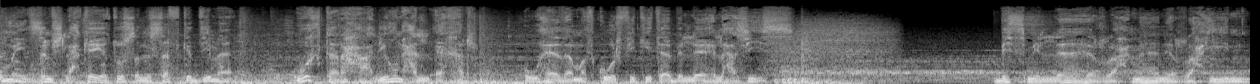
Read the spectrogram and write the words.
وما يلزمش الحكاية توصل لسفك الدماء. واقترح عليهم حل آخر وهذا مذكور في كتاب الله العزيز. بسم الله الرحمن الرحيم.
